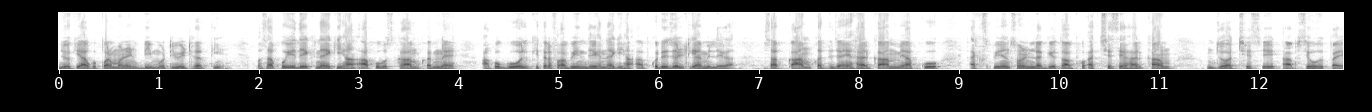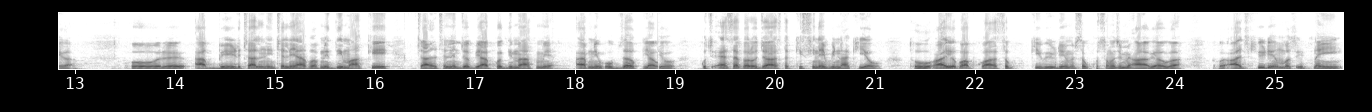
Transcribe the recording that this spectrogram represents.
जो कि आपको परमानेंट डीमोटिवेट करती है। बस आपको ये देखना है कि हाँ आपको बस काम करना है, आपको गोल की तरफ़ अभी नहीं देखना है कि हाँ आपको रिज़ल्ट क्या मिलेगा। बस आप काम करते जाएँ, हर काम में आपको एक्सपीरियंस होने लगे तो आपको अच्छे से, हर काम जो अच्छे से आपसे हो पाएगा। और आप भेड़ चाल नहीं चलें, आप अपने दिमाग की चाल चलें, जो भी आपको दिमाग में आपने ऑब्ज़र्व किया हो। कुछ ऐसा करो जो आज तक किसी ने भी ना किया हो। तो आई होप आपको आज सबकी वीडियो में सब कुछ समझ में आ गया होगा। और आज की वीडियो में बस इतना ही।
